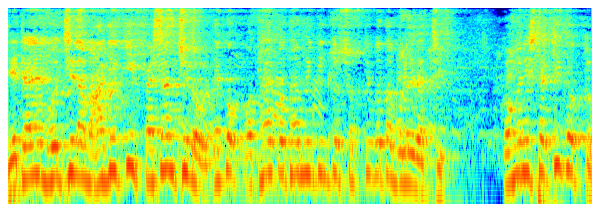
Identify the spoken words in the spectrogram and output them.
যেটা আমি বলছিলাম, আগে কি ফ্যাশন ছিল? দেখো, কথায় কথা আমি কিন্তু সত্যি কথা বলে যাচ্ছি। কমিউনিস্টরা কি করতো?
